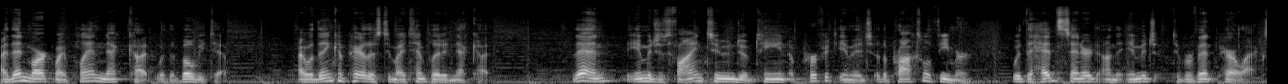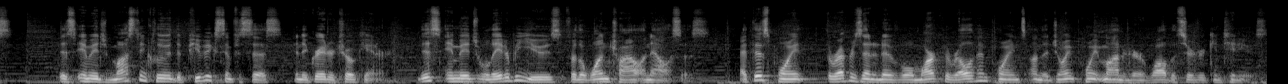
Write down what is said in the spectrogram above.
I then mark my planned neck cut with a Bovie tip. I will then compare this to my templated neck cut. Then, the image is fine-tuned to obtain a perfect image of the proximal femur with the head centered on the image to prevent parallax. This image must include the pubic symphysis and the greater trochanter. This image will later be used for the one trial analysis. At this point, the representative will mark the relevant points on the JointPoint monitor while the surgery continues.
